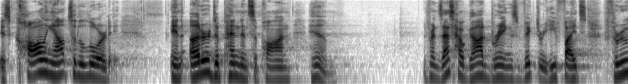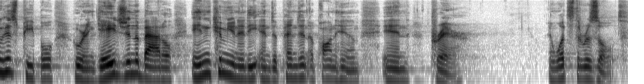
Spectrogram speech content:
Is calling out to the Lord in utter dependence upon Him. And friends, that's how God brings victory. He fights through His people who are engaged in the battle in community and dependent upon Him in prayer. And what's the result?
